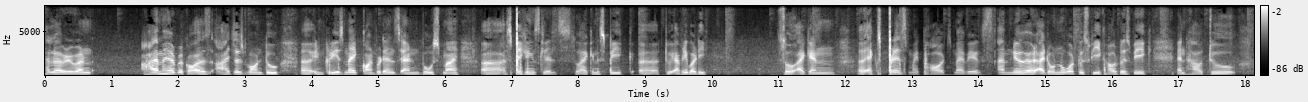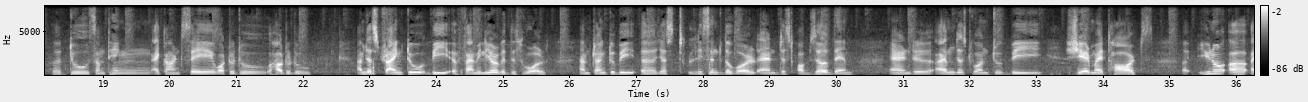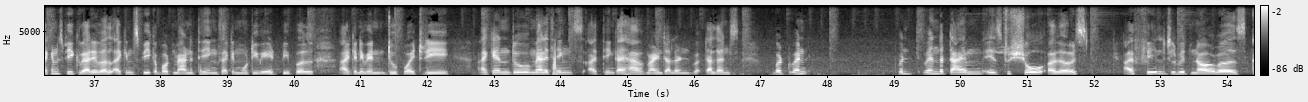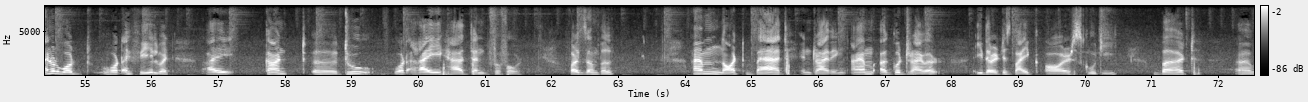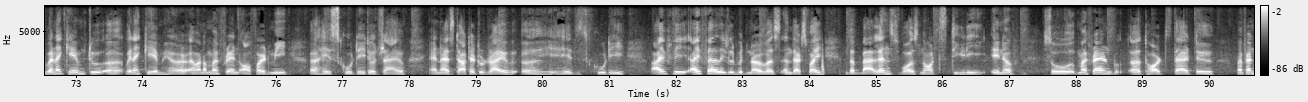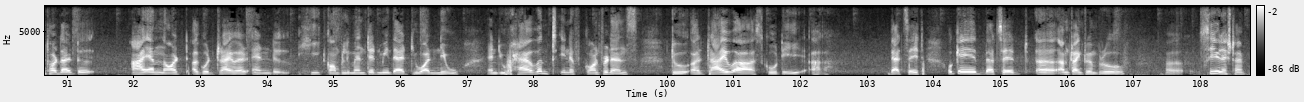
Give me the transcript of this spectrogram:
Hello everyone. I am here because I just want to uh, increase my confidence and boost my uh, speaking skills so I can speak uh, to everybody so I can uh, express my thoughts, my waves. I'm new here. I don't know what to speak, how to speak, and how to uh, do something. I can't say what to do, how to do. I'm just trying to be uh, familiar with this world. I'm trying to be uh, just listen to the world and just observe them, and uh, I'm just want to be share my thoughts. Uh, you know, uh, I can speak very well. I can speak about many things. I can motivate people. I can even do poetry. I can do many things. I think I have many talent talents, but when when when the time is to show others i feel a little bit nervous. I know what what i feel but i can't uh, do what i had done before. For example i am not bad in driving. I am a good driver. Either it is bike or scooty. But uh, when I came to uh, when I came here, uh, one of my friend offered me uh, his scooty to drive, and I started to drive uh, his scooty. I fe- I felt a little bit nervous, and that's why the balance was not steady enough. So my friend uh, thought that my friend thought that. I am not a good driver, and he complimented me that you are new and you haven't enough confidence to uh, drive a scooty uh, that's it. Okay that's it. Uh, i'm trying to improve. Uh, see you next time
